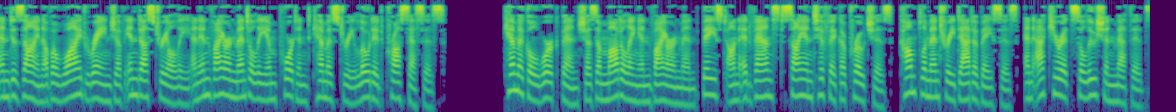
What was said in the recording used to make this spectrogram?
and design of a wide range of industrially and environmentally important chemistry-loaded processes. Chemical Workbench is a modeling environment based on advanced scientific approaches, complementary databases, and accurate solution methods.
